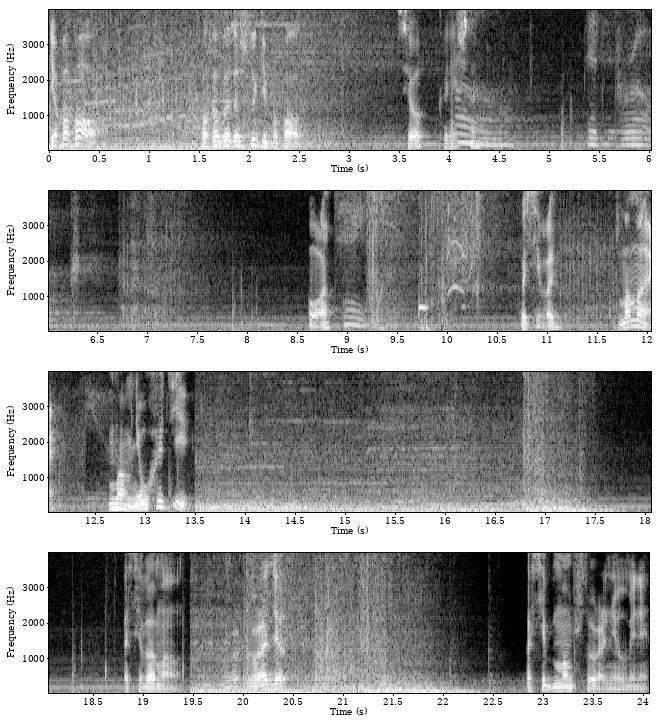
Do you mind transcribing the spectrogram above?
Я попал! По какой-то штуке попал. Все, конечно. Oh. О, спасибо. Мама, мам, не уходи. Спасибо, мама. В- Вроде... Спасибо, мам, что уронил меня.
